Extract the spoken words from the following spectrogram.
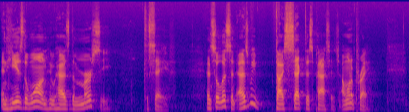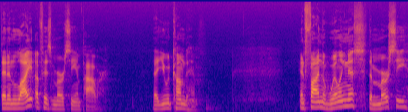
And he is the one who has the mercy to save. And so, listen, as we dissect this passage, I want to pray that in light of his mercy and power, that you would come to him and find the willingness, the mercy,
